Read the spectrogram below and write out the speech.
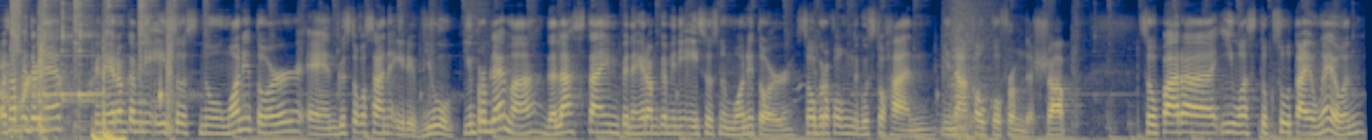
What's up internet? Pinahiram kami ni Asus nung monitor and gusto ko sana i-review. Yung problema, the last time pinahiram kami ni Asus nung monitor, sobra kong nagustuhan, ninakaw ko from the shop. So para iwas tukso tayo ngayon,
